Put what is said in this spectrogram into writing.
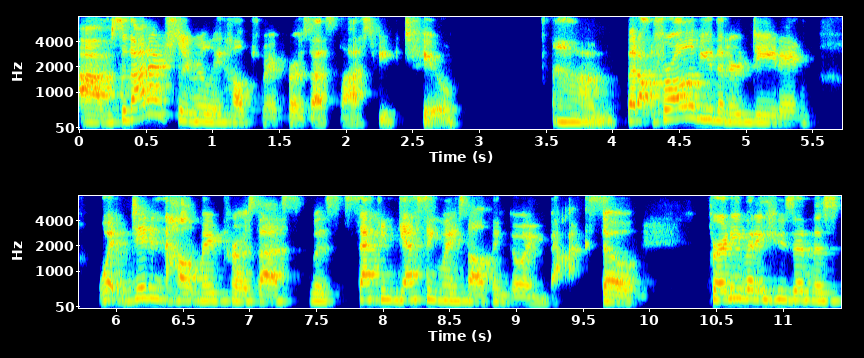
Um, so that actually really helped my process last week too. Um, but for all of you that are dating, what didn't help my process was second guessing myself and going back. So for anybody who's in this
